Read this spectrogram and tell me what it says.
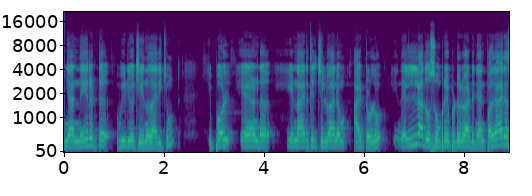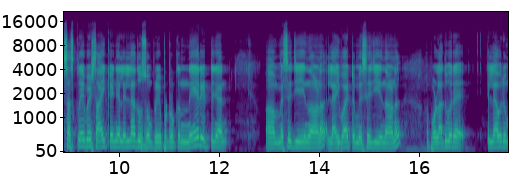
ഞാൻ നേരിട്ട് വീഡിയോ ചെയ്യുന്നതായിരിക്കും. ഇപ്പോൾ ഏതാണ്ട് എണ്ണായിരത്തിൽ ചെല്ലുവാനും ആയിട്ടുള്ളൂ. എല്ലാ ദിവസവും പ്രിയപ്പെട്ടവരുമായിട്ട് ഞാൻ പതിനായിരം സബ്സ്ക്രൈബേഴ്സ് ആയിക്കഴിഞ്ഞാൽ എല്ലാ ദിവസവും പ്രിയപ്പെട്ടവർക്ക് നേരിട്ട് ഞാൻ മെസ്സേജ് ചെയ്യുന്നതാണ് ലൈവായിട്ട് മെസ്സേജ് ചെയ്യുന്നതാണ്. അപ്പോൾ അതുവരെ എല്ലാവരും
